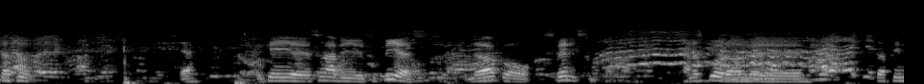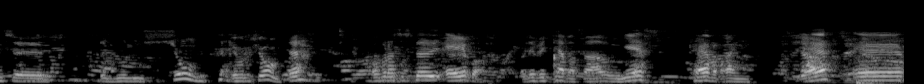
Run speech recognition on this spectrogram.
Der er to. Ja. Okay, øh, så har vi Tobias Nørgaard Svendsen. Han har spurgt om, øh, der findes øh, evolution. Evolution. Ja. Hvorfor der så stadig aber. Og det vil Kapper svare ud. Yes, kæberdrengen. Ja, øh,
